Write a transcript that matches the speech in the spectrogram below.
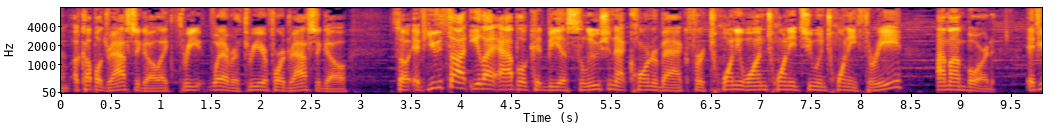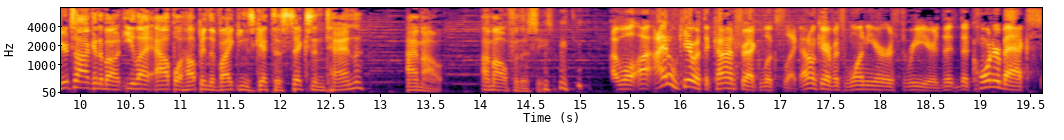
um, a couple drafts ago, like three whatever, 3 or 4 drafts ago. So if you thought Eli Apple could be a solution at cornerback for 21, 22 and 23, I'm on board. If you're talking about Eli Apple helping the Vikings get to six and ten, I'm out. I'm out for the season. Uh, well, I don't care what the contract looks like. I don't care if it's one year or three year. The, the cornerbacks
